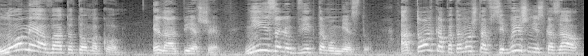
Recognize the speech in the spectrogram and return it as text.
Ломе авато томаком, эла альпиашем. Не из-за любви к тому месту, а только потому, что Всевышний сказал,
